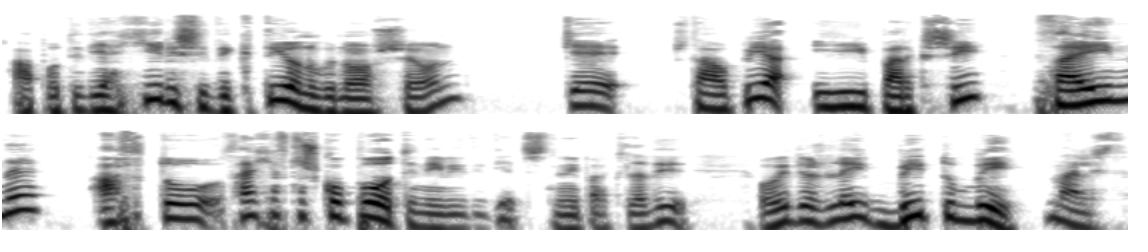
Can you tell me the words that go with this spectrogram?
Από τη διαχείριση δικτύων γνώσεων και στα οποία η ύπαρξη θα είναι αυτό, θα έχει αυτό σκοπό την ίδια της την ύπαρξη. Δηλαδή ο ίδιος λέει B2B Μάλιστα.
